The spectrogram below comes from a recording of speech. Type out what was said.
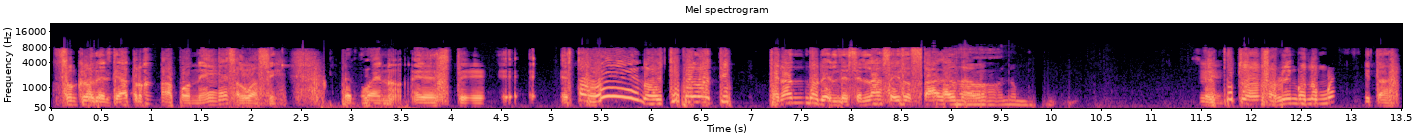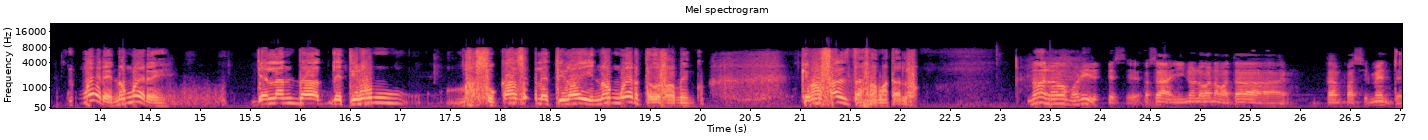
Son creo del teatro japonés, algo así. Pero bueno, este, eh, está bueno. Estoy esperando, estoy esperando el desenlace de esa saga. No, no. Sí. El puto de Flamengo no muere, ahorita. no muere, no muere. Ya le anda, le tiró un mazucazo, le tiró y no muerto de Flamengo. ¿Qué más falta para matarlo? No, no va a morir ese, o sea, y no lo van a matar tan fácilmente.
